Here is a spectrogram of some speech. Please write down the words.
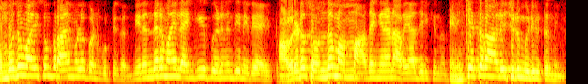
ഒമ്പതും വയസ്സും പ്രായമുള്ള പെൺകുട്ടികൾ നിരന്തരമായ ലൈംഗിക പീഡനത്തിന് ഇരയായിട്ടു അവരുടെ സ്വന്തം അമ്മ അതെങ്ങനെയാണ് അറിയാതിരിക്കുന്നത്? എനിക്ക് എത്ര ആലോചിച്ചിട്ടും പിടി കിട്ടുന്നില്ല.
